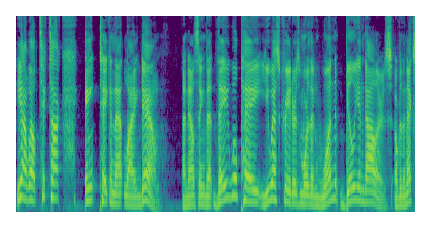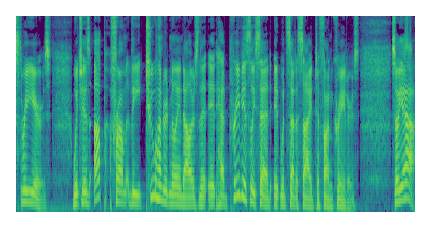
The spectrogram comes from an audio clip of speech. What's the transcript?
Yeah, well, TikTok ain't taking that lying down, announcing that they will pay U.S. creators more than $1 billion over the next three years, which is up from the $200 million that it had previously said it would set aside to fund creators. So, yeah,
